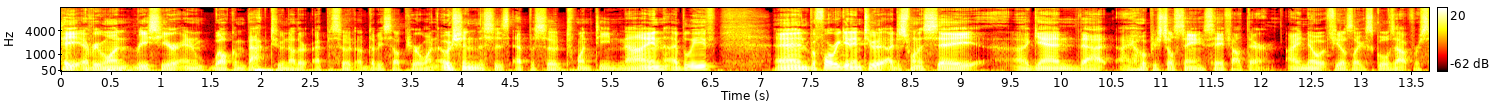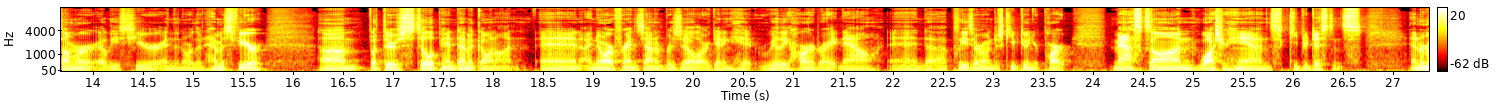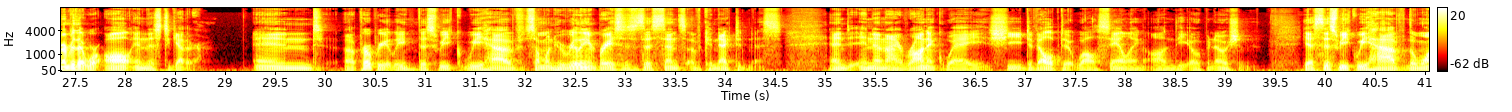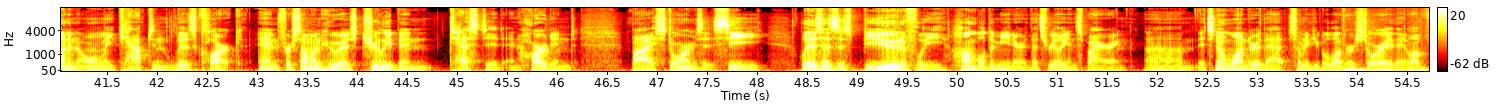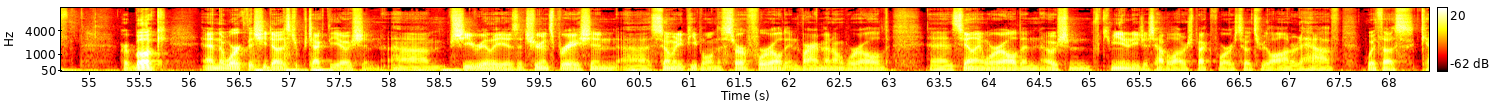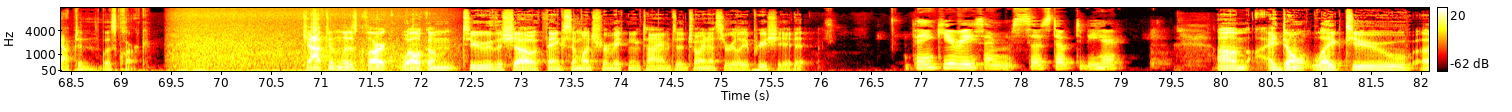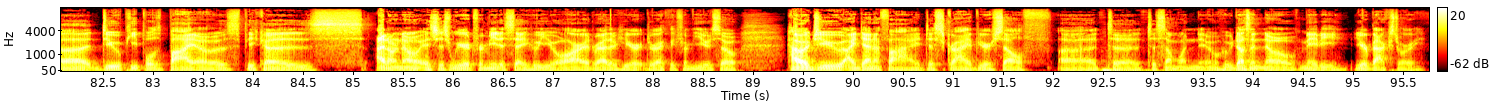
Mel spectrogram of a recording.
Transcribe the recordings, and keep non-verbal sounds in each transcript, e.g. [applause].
Hey everyone, Reese here, and welcome back to another episode of WSL Pure One Ocean. This is episode 29, I believe. And before we get into it, I just want to say again that I hope you're still staying safe out there. I know it feels like school's out for summer, at least here in the Northern Hemisphere, um, but there's still a pandemic going on. And I know our friends down in Brazil are getting hit really hard right now. And uh, please, everyone, just keep doing your part. Masks on, wash your hands, keep your distance. And remember that we're all in this together. And appropriately, this week we have someone who really embraces this sense of connectedness. And in an ironic way, she developed it while sailing on the open ocean. Yes, this week we have the one and only Captain Liz Clark. And for someone who has truly been tested and hardened by storms at sea, Liz has this beautifully humble demeanor that's really inspiring. Um, it's no wonder that so many people love her story. They love her book and the work that she does to protect the ocean. Um, she really is a true inspiration. Uh, so many people in the surf world, environmental world, and sailing world, and ocean community just have a lot of respect for her. So it's a real honor to have with us Captain Liz Clark. Captain Liz Clark, welcome to the show. Thanks so much for making time to join us. I really appreciate it. Thank you, Reese. I'm so stoked to be here. Um, I don't like to uh, do people's bios because I don't know. It's just weird for me to say who you are. I'd rather hear it directly from you. So, how would you identify, describe yourself uh, to to someone new who doesn't know maybe your backstory?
